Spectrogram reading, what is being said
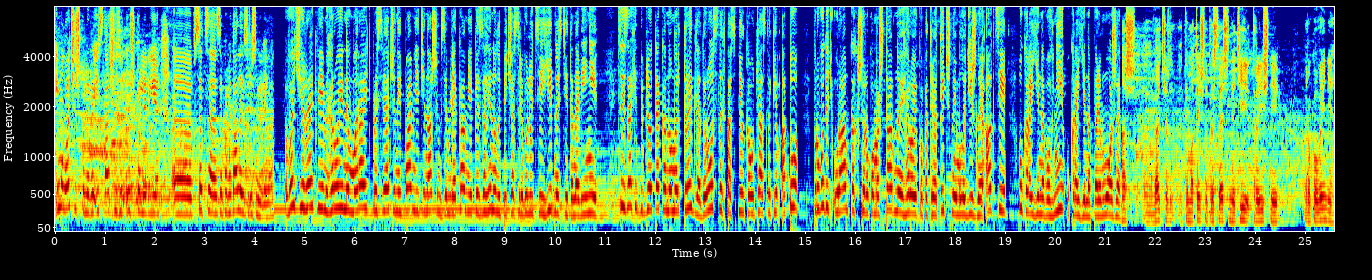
і молодші школярі, і старші школярі все це запам'ятали і зрозуміли. Вечір реквієм герої не вмирають, присвячений пам'яті нашим землякам, які загинули під час революції гідності та на війні. Цей захід бібліотека номер 3 для дорослих та спілка учасників АТО проводить у рамках широкомасштабної героїко-патріотичної молодіжної акції Україна в огні, Україна переможе. Наш е, вечір тематично присвячений тій трагічній роковині,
